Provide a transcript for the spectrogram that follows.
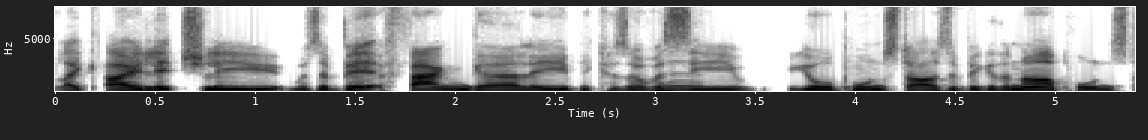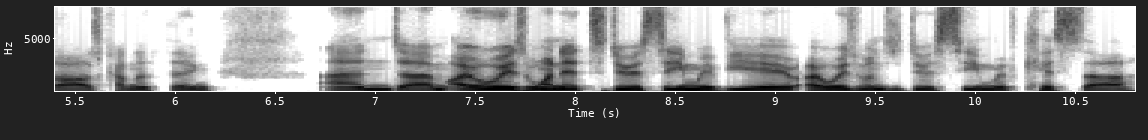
like I literally was a bit fangirly because obviously your porn stars are bigger than our porn stars kind of thing, and um, I always wanted to do a scene with you. I always wanted to do a scene with Kissa.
